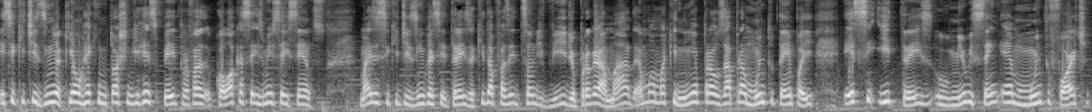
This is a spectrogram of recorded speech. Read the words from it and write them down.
Esse kitzinho aqui é um Hackintosh de respeito, fazer, coloca 6600. Mas esse kitzinho com esse 3 aqui dá para fazer edição de vídeo, programada, é uma maquininha para usar para muito tempo aí. Esse i3, o 1100 é muito forte,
